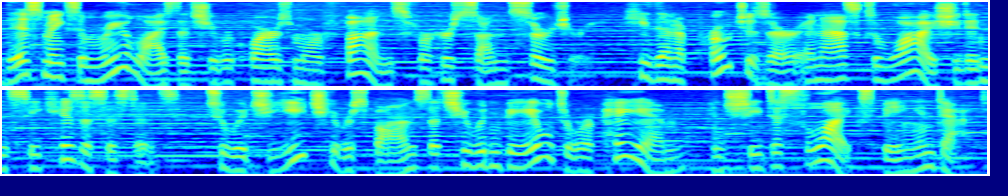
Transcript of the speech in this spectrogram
This makes him realize that she requires more funds for her son's surgery. He then approaches her and asks why she didn't seek his assistance, to which Yiqi responds that she wouldn't be able to repay him and she dislikes being in debt.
